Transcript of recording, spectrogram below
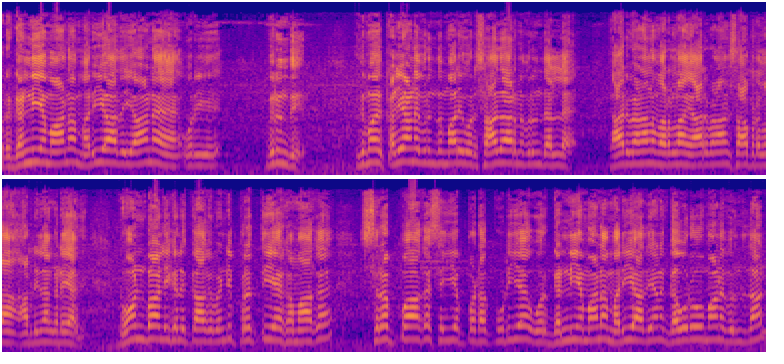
ஒரு கண்ணியமான மரியாதையான ஒரு விருந்து. இது மாதிரி கல்யாண விருந்து மாதிரி ஒரு சாதாரண விருந்து அல்ல. யார் வேணாலும் வரலாம் யார் வேணாலும் சாப்பிடலாம் அப்படிலாம் கிடையாது. நோன்பாளிகளுக்காக வேண்டி பிரத்யேகமாக சிறப்பாக செய்யப்படக்கூடிய ஒரு கண்ணியமான மரியாதையான கௌரவமான விருந்து தான்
